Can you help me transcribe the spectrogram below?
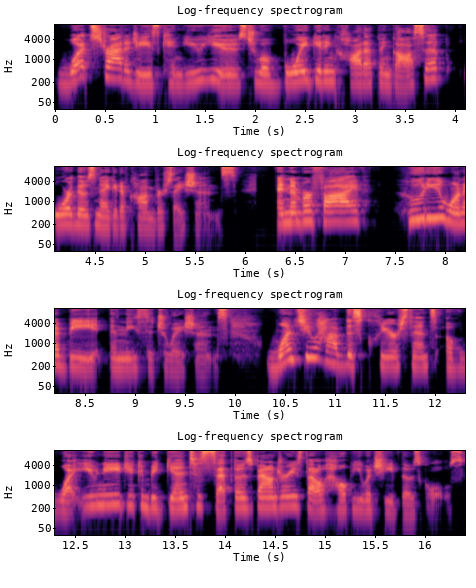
what strategies can you use to avoid getting caught up in gossip or those negative conversations? And number five, who do you want to be in these situations? Once you have this clear sense of what you need, you can begin to set those boundaries that'll help you achieve those goals.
